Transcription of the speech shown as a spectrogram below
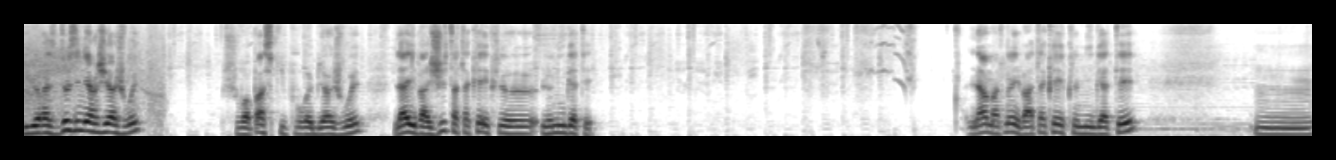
Il lui reste deux énergies à jouer. Je vois pas ce qu'il pourrait bien jouer. Là, il va juste attaquer avec le, le Migaté. Là, maintenant, il va attaquer avec le Migaté. Hmm.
